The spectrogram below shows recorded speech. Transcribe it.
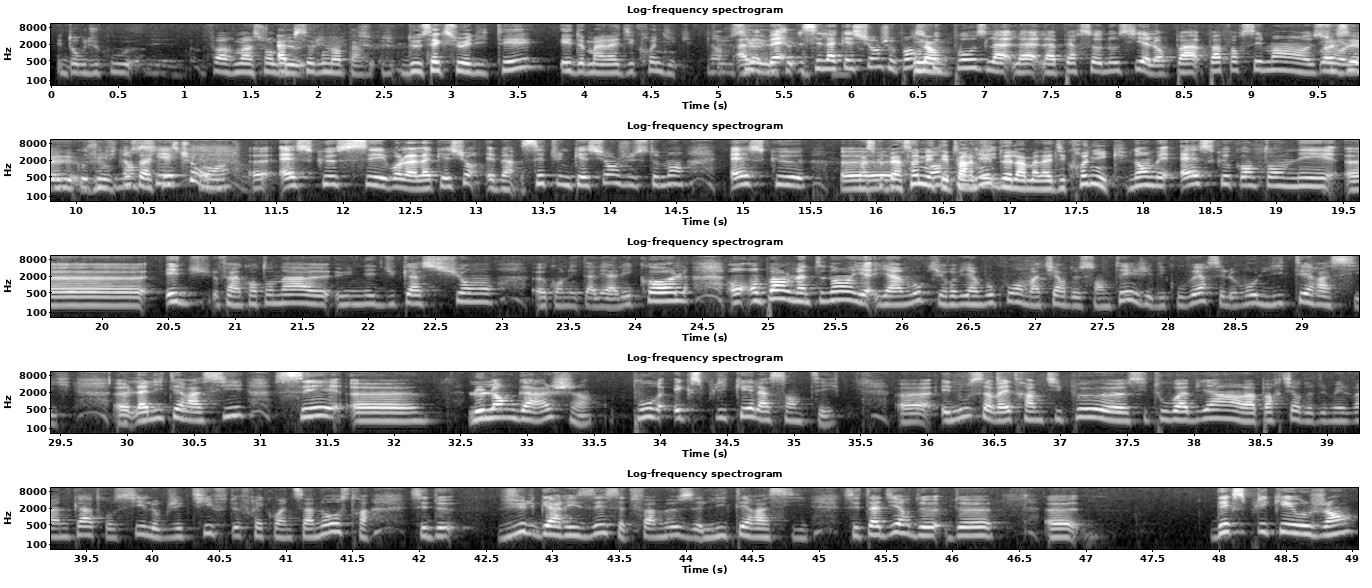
Et donc du coup, formation de, Absolument pas. de sexualité et de maladies chroniques. Ben, c'est la question, je pense, que pose la, personne aussi. Alors, pas, pas forcément euh, sur le, côté financier. La question. Hein. Euh, est-ce que c'est. Voilà, la question. Eh bien, c'est une question, justement. Est-ce que. Euh, Parce que personne n'est épargné de la maladie chronique. Non, mais est-ce que quand on est. enfin, quand on a une éducation, qu'on est allé à l'école. On, parle maintenant, il y, y, a un mot qui revient beaucoup en matière de santé, j'ai découvert, c'est le mot littératie. la littératie, c'est le langage pour expliquer la santé. Euh, et nous, ça va être un petit peu, euh, si tout va bien, à partir de 2024 aussi, l'objectif de Frequenza Nostra, c'est de vulgariser cette fameuse littératie, c'est-à-dire de, euh, d'expliquer aux gens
